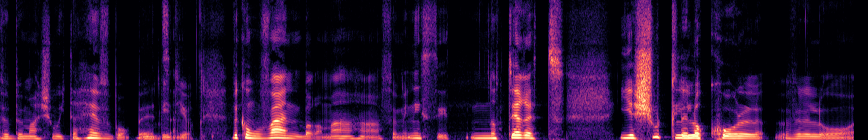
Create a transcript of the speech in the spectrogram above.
ובמה שהוא התאהב בו בעצם. בדיוק. וכמובן, ברמה הפמיניסטית, נותרת ישות ללא קול וללא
